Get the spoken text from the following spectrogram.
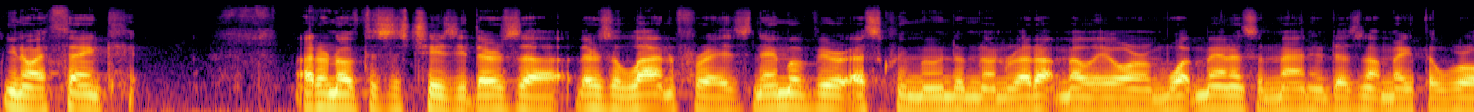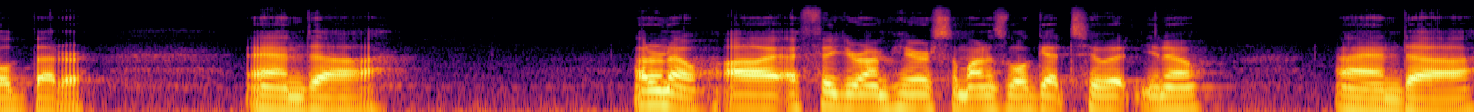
you know, I think, I don't know if this is cheesy, there's a, there's a Latin phrase, nemo vir est qui mundum non redat meliorum, what man is a man who does not make the world better? And uh, I don't know, I, I, figure I'm here, so might as well get to it, you know? And uh,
